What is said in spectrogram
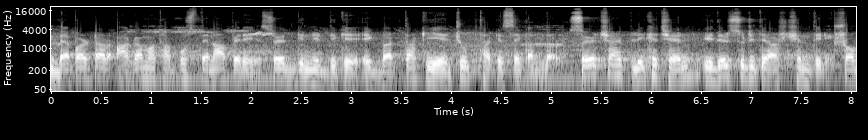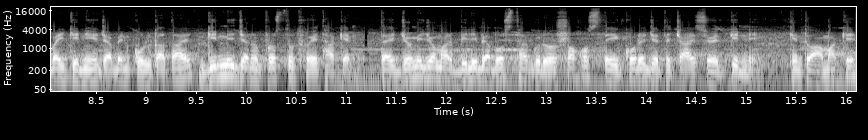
ব্যাপারটার আগামাথা বুঝতে না পেরে সৈয়দ গিন্নির দিকে একবার তাকিয়ে চুপ থাকে সেকান্দার। সৈয়দ সাহেব লিখেছেন, ঈদের ছুটিতে আসছেন তিনি। সবাইকে নিয়ে যাবেন কলকাতায়, গিন্নি যেন প্রস্তুত হয়ে থাকেন। তাই জমি জমার বিলি ব্যবস্থাগুলো সহজতেই করে যেতে চায় সৈয়দ গিন্নি। কিন্তু আমাকে?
